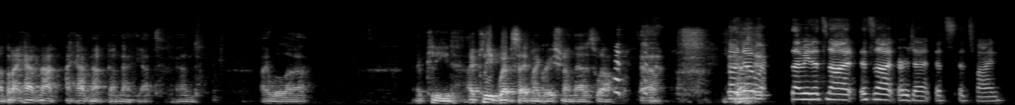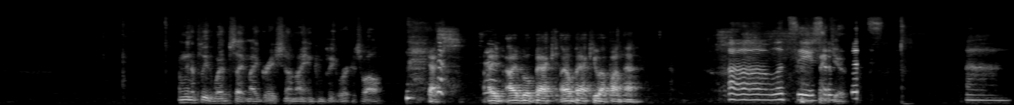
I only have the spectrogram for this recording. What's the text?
Uh, but I have not, I have not done that yet, and I will, uh, I plead, I plead website migration on that as well. Uh, Oh, Yeah. no. I mean, it's not, it's not urgent, it's, it's fine. I'm gonna plead website migration on my incomplete work as well. Yes, I, I will back, I'll back you up on that. Um, let's see. so Thank you. this- um,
